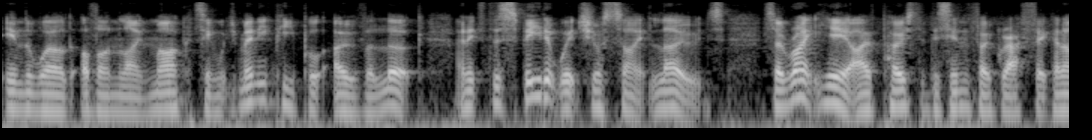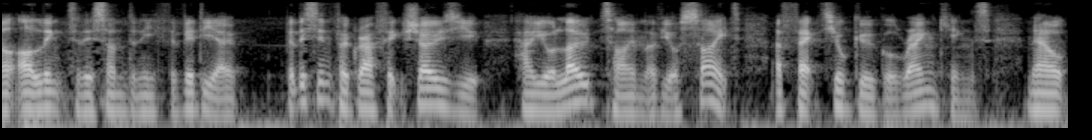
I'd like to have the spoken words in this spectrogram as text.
in the world of online marketing, which many people overlook, and it's the speed at which your site loads. So, right here, I've posted this infographic, and I'll, I'll link to this underneath the video. But this infographic shows you how your load time of your site affects your Google rankings. Now,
